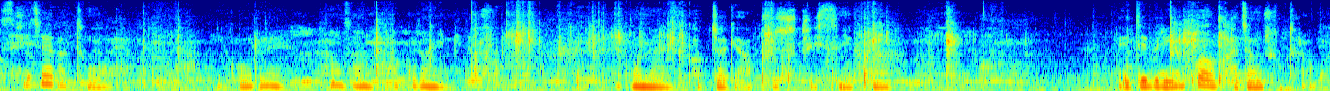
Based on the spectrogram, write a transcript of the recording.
세제 같은 거예요. 이거를 항상 갖고 다닙니다. 이거는 갑자기 아플 수도 있으니까 애드빌이 효과가 가장 좋더라고요.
